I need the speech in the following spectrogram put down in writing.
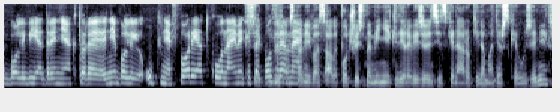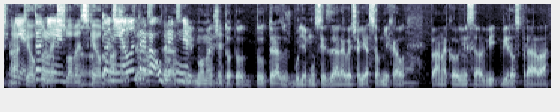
boli vyjadrenia, ktoré neboli úplne v poriadku, najmä keď Sekundu, sa pozrieme... vás, ale počuli sme my niekedy revizionistické nároky na maďarské územie? Nie, Akéhokoľvek to nie, slovenské to nie, len treba úprimne... Teraz, moment, to, to, to, teraz už budem musieť zareagovať, ja som nechal no. pána kolegyne sa vy, vyrozpráva.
